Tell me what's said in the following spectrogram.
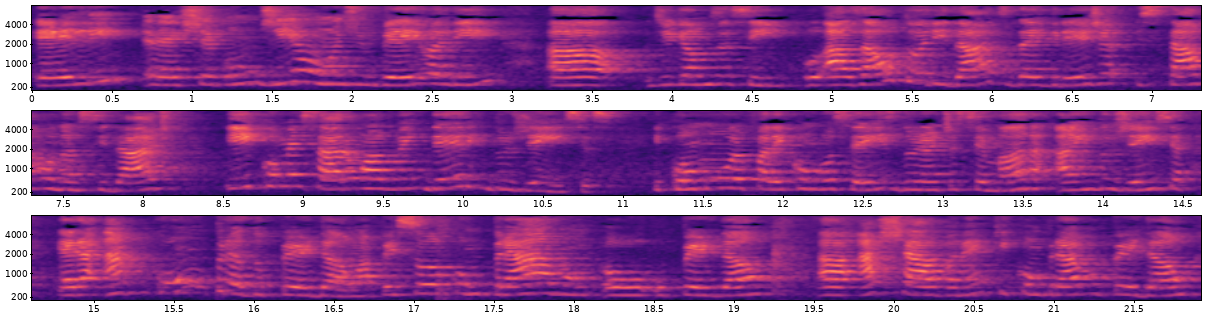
Ele é, chegou um dia onde veio ali digamos assim, as autoridades da igreja estavam na cidade e começaram a vender indulgências. E como eu falei com vocês durante a semana, a indulgência era a compra do perdão. A pessoa comprava o, o perdão, achava né, que comprava o perdão,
